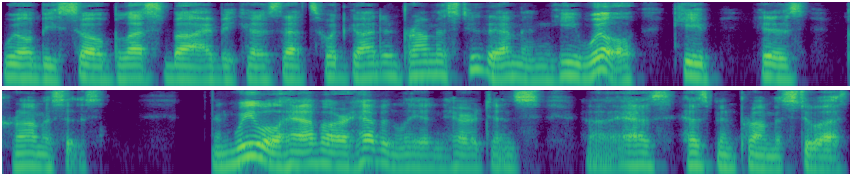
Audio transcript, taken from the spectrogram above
will be so blessed by because that's what God had promised to them, and He will keep His promises. And we will have our heavenly inheritance uh, as has been promised to us.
